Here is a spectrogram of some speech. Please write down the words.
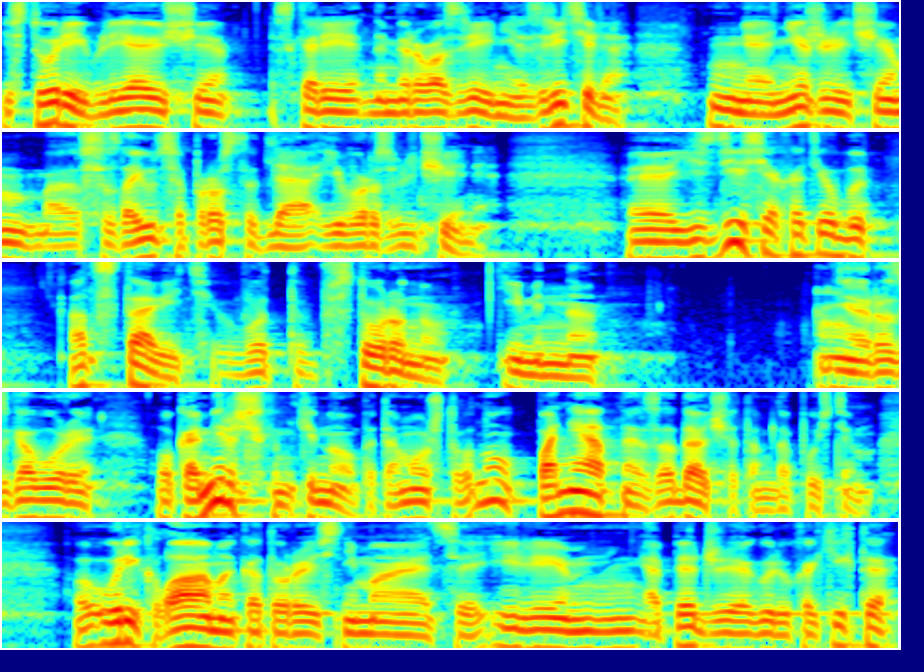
истории, влияющие скорее на мировоззрение зрителя, нежели чем э, создаются просто для его развлечения. Э, и здесь я хотел бы отставить вот в сторону именно э, разговоры о коммерческом кино, потому что, ну, понятная задача, там, допустим, у рекламы, которая снимается, или, опять же, я говорю, каких-то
